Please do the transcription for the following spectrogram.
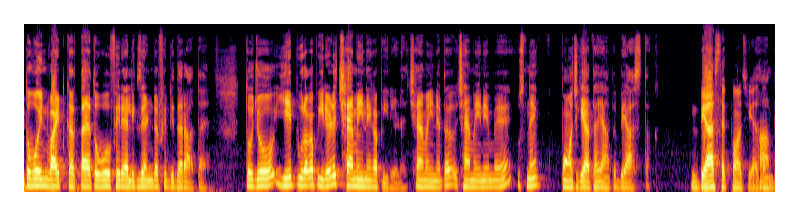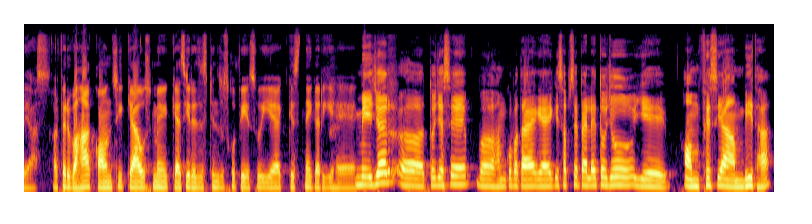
तो वो इनवाइट करता है तो वो फिर एलेक्जेंडर फिर इधर आता है। तो जो ये पूरा का पीरियड है छः महीने का पीरियड है। छः महीने तक छः महीने में उसने पहुँच गया था यहाँ पे ब्यास तक। ब्यास तक पहुँच गया था। हाँ ब्यास। और फिर वहाँ कौन सी क्या उसमें कैसी रेजिस्टेंस उसको फेस हुई है किसने करी है? मेजर तो जैसे हमको बताया गया है कि सबसे पहले तो जो ये ऑम्फिस या आम्भी था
